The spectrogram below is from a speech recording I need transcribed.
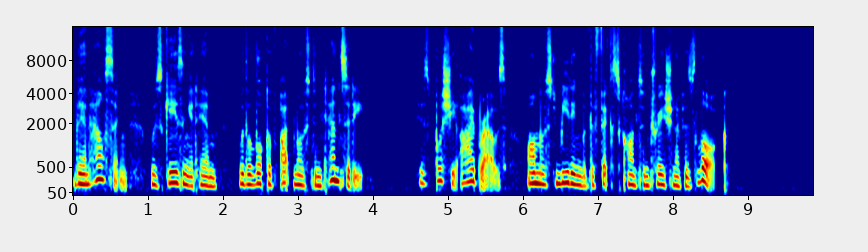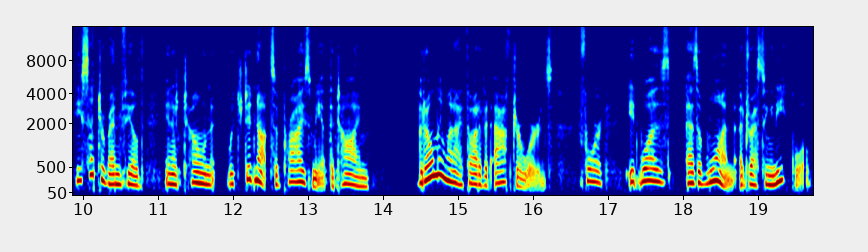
Van Helsing was gazing at him with a look of utmost intensity his bushy eyebrows almost meeting with the fixed concentration of his look. He said to Renfield in a tone which did not surprise me at the time, but only when I thought of it afterwards, for it was as of one addressing an equal.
